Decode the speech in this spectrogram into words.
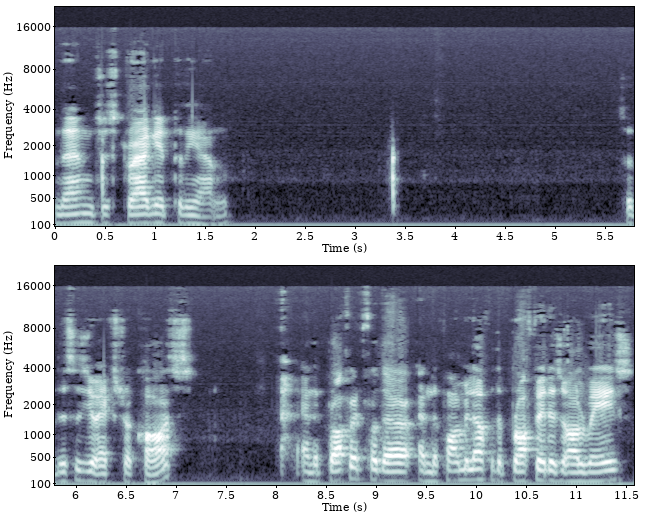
And then just drag it to the end. So this is your extra cost and the profit for the and the formula for the profit is always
